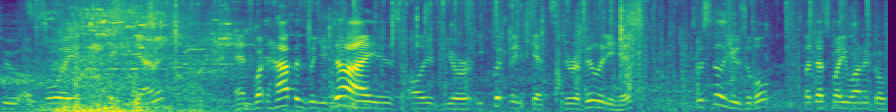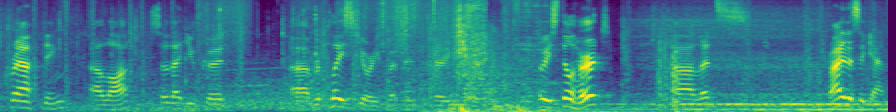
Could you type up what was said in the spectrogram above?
to avoid taking damage. And what happens when you die is all of your equipment gets durability hit. So it's still usable, but that's why you want to go crafting a lot so that you could uh, replace your equipment very easily. So he's still hurt. Uh, let's try this again.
